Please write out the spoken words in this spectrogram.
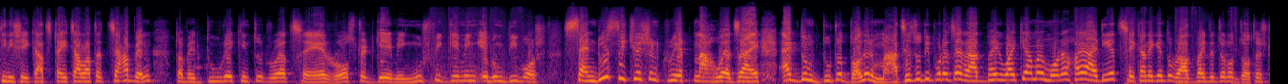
তিনি সেই কাজটাই চালাতে চাবেন। তবে দূরে কিন্তু রয়েছে রোস্টেড গেমিং মুশফিক গেমিং এবং দিবস। স্যান্ডউইচ সিচুয়েশন ক্রিয়েট না হয়ে যায়। একদম দুটো দলের মাঝে যদি পড়ে যায়, রাত ভাই ওয়াইটি আমার মনে হয় আইডিয়া সেখানে কিন্তু রাত ভাইদের জন্য যথেষ্ট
